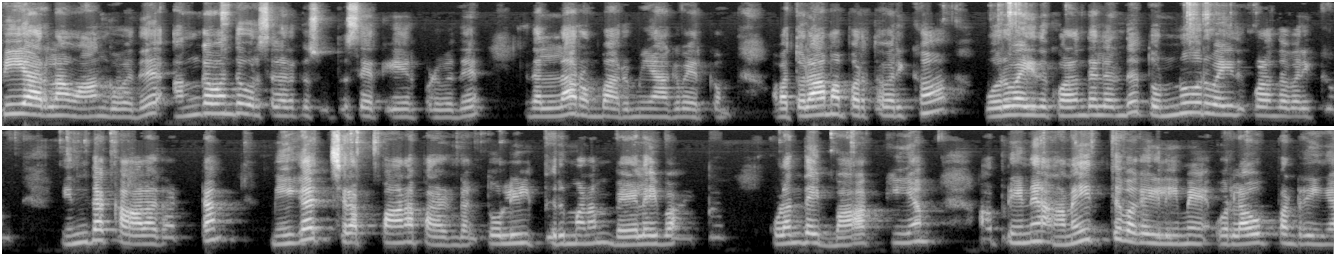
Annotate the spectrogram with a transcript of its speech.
பிஆர்லாம் வாங்குவது அங்க வந்து ஒரு சிலருக்கு சொத்து சேர்க்கை ஏற்படுவது இதெல்லாம் ரொம்ப அருமையாகவே இருக்கும். அப்போ துலாமை பொறுத்த வரைக்கும் ஒரு வயது குழந்தையில இருந்து தொண்ணூறு வயது குழந்தை வரைக்கும் இந்த காலகட்டம் மிகச் சிறப்பான பலன்கள். தொழில் திருமணம் வேலைவாய்ப்பு குழந்தை பாக்கியம் அப்படின்னு அனைத்து வகையிலையுமே ஒரு லவ் பண்ணுறீங்க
